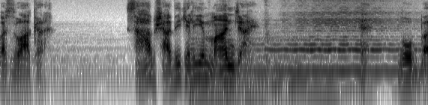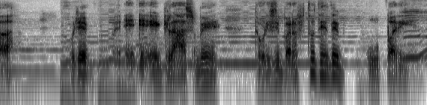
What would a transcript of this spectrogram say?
बस दुआ कर। साहब शादी के लिए मान जाए। वो मुझे एक गिलास में थोड़ी सी बर्फ़ तो दे दे, ऊपर ही।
